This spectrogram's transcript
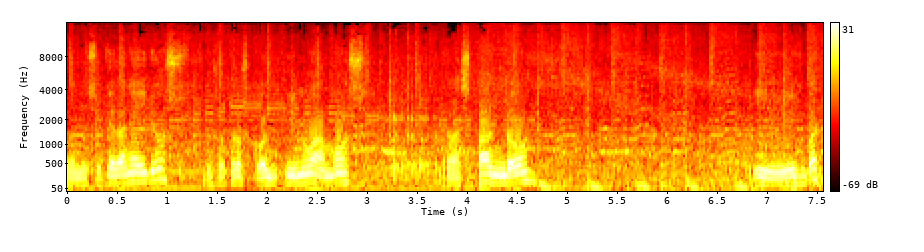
donde se quedan ellos. Nosotros continuamos raspando y bueno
